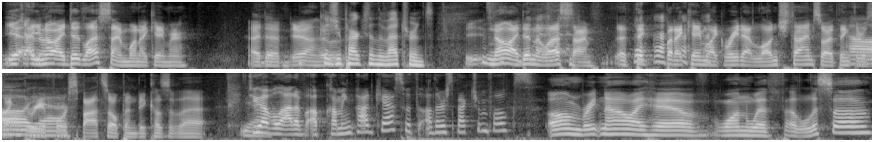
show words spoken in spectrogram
yeah, you know. I did last time when I came here. I did, yeah. Because you parked in the veterans. No, I didn't the last time. I think, but I came like right at lunchtime, so I think there was like Oh, three yeah. or four spots open because of that. Do you have a lot of upcoming podcasts with other Spectrum folks? Um, right now I have one with Alyssa,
